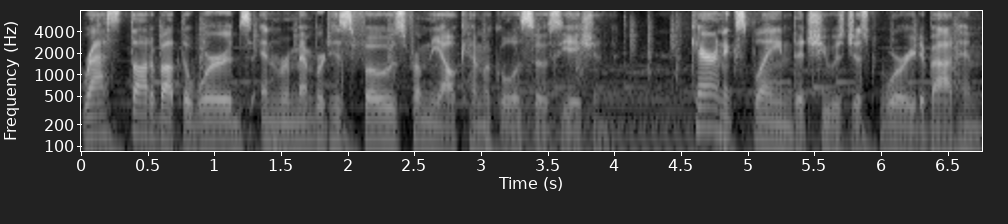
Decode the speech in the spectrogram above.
Rast thought about the words and remembered his foes from the Alchemical Association. Karin explained that she was just worried about him,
